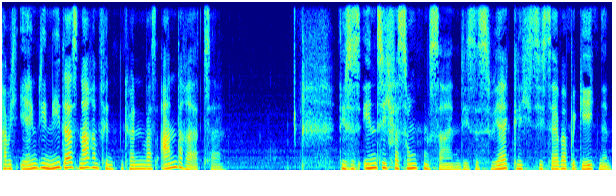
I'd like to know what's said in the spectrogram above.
habe ich irgendwie nie das nachempfinden können, was andere erzählen. Dieses in sich versunken sein, dieses wirklich sich selber begegnen.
